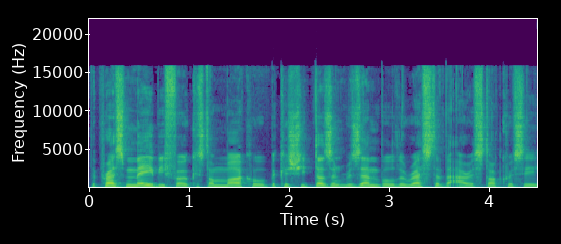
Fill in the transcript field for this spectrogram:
the press may be focused on Markle because she doesn't resemble the rest of the aristocracy.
